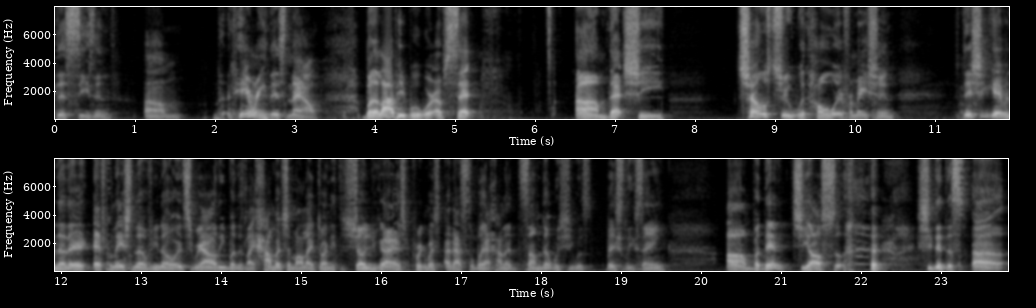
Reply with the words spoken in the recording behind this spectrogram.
this season. Um, hearing this now, but a lot of people were upset um, that she chose to withhold information. Then she gave another explanation of, you know, it's reality, but it's like, how much of my life do I need to show you guys? Pretty much, that's the way I kind of summed up what she was basically saying. Um, but then she also, she did this uh,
